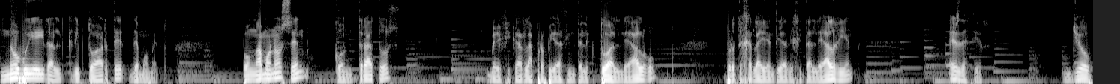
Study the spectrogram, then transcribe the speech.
No voy a ir al criptoarte de momento. Pongámonos en contratos, verificar la propiedad intelectual de algo, proteger la identidad digital de alguien. Es decir, yo,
